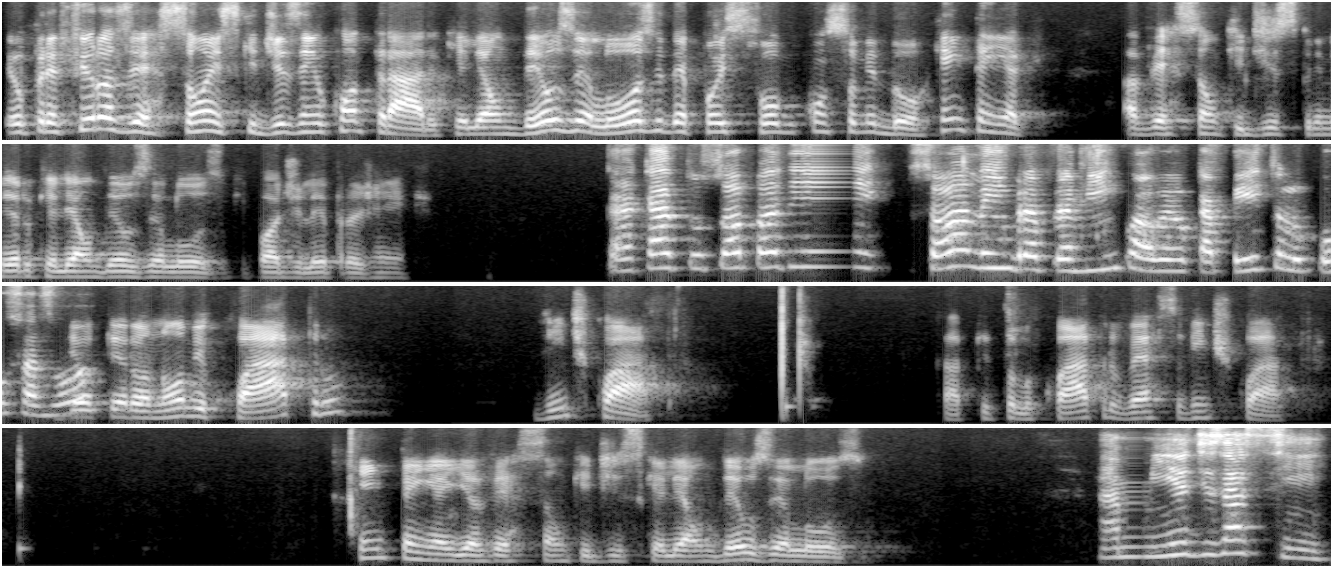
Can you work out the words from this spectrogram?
Eu prefiro as versões que dizem o contrário, que ele é um Deus zeloso e depois fogo consumidor. Quem tem a, a versão que diz primeiro que ele é um Deus zeloso, que pode ler para gente? Cacá, tu só pode. Só lembra para mim qual é o capítulo, por favor? Deuteronômio 4, 24. Capítulo 4, verso 24. Quem tem aí a versão que diz que ele é um Deus zeloso? A minha diz assim:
